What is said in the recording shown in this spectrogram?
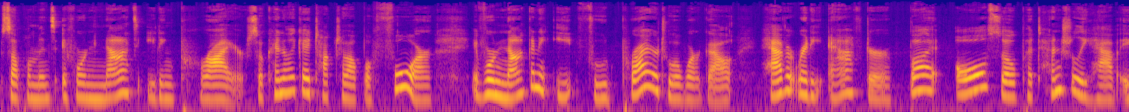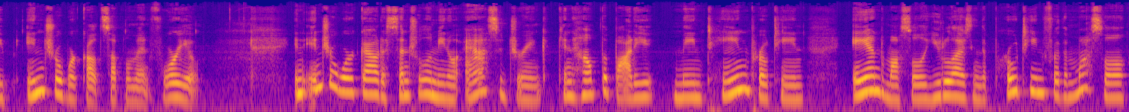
supplements if we're not eating prior. So, kind of like I talked about before, if we're not going to eat food prior to a workout, have it ready after, but also potentially have a intra workout supplement for you. An intra workout essential amino acid drink can help the body maintain protein and muscle, utilizing the protein for the muscle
